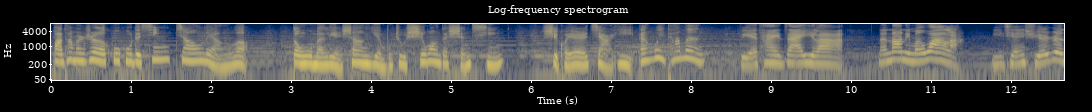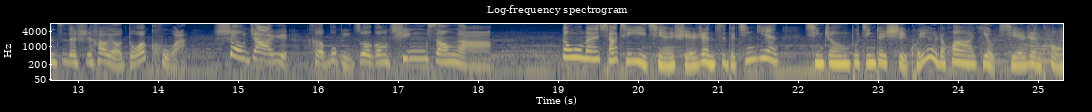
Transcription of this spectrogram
把他们热乎乎的心浇凉了。动物们脸上掩不住失望的神情。史奎尔假意安慰他们：“别太在意啦，难道你们忘了以前学认字的时候有多苦啊？受教育可不比做工轻松啊！”动物们想起以前学认字的经验。心中不禁对史奎尔的话有些认同。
